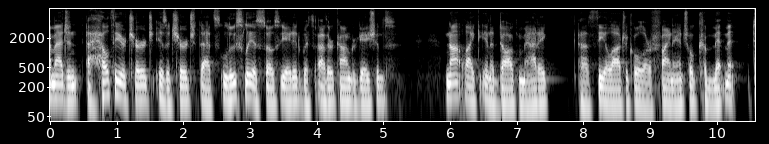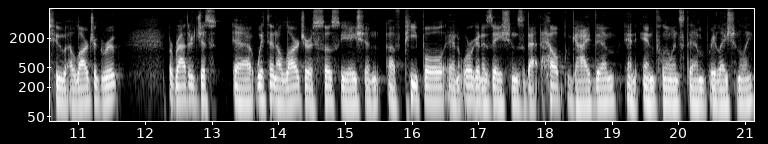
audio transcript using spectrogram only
I imagine a healthier church is a church that's loosely associated with other congregations, not like in a dogmatic, uh, theological, or financial commitment to a larger group, but rather just uh, within a larger association of people and organizations that help guide them and influence them relationally.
